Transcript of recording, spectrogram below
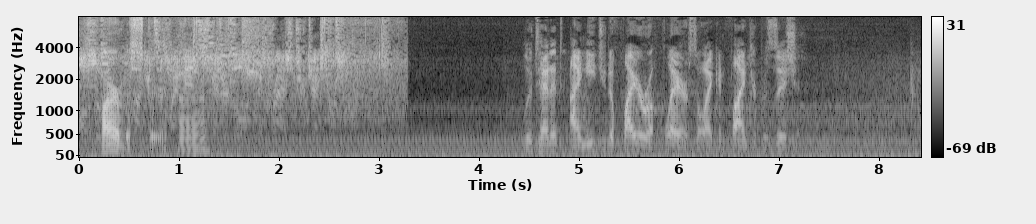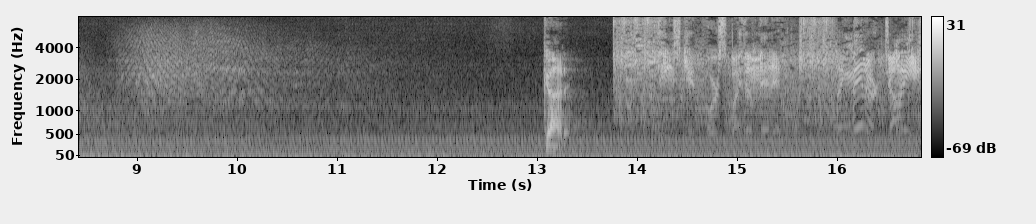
Also, Harvester, pockets of my huh? scattered along the crash trajectory. Lieutenant, I need you to fire a flare so I can find your position. Got it. Things get worse by the minute. My men are dying.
